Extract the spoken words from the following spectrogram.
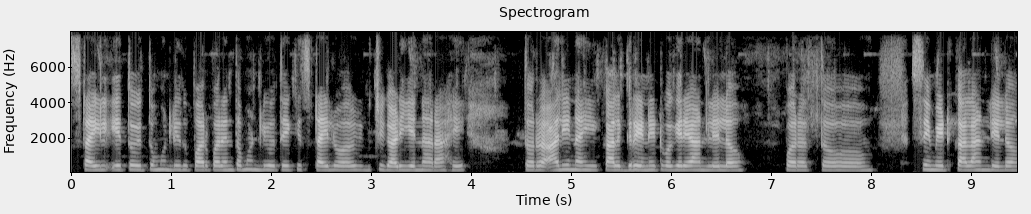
स्टाईल येतो येतो म्हटली दुपारपर्यंत म्हटली होते की स्टाईलची गाडी येणार आहे. तर आली नाही. काल ग्रेनेट वगैरे आणलेलं. परत सिमेंट काल आणलेलं.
